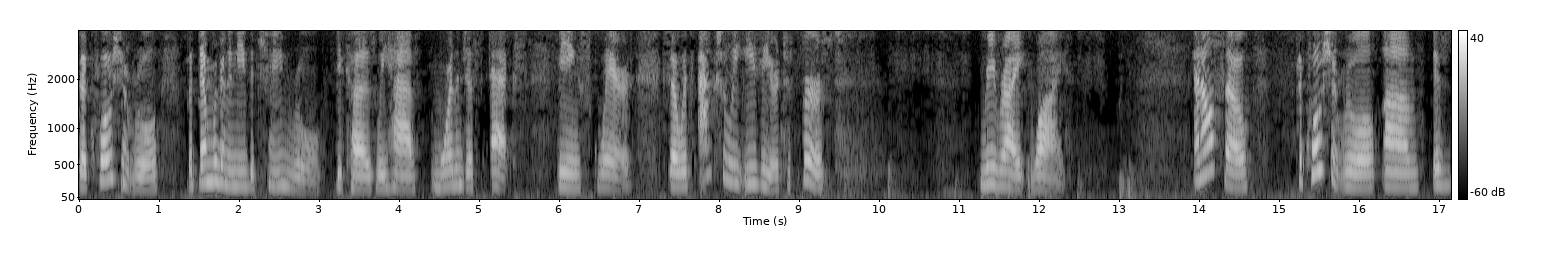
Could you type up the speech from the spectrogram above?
the quotient rule, but then we're going to need the chain rule because we have more than just x being squared. So it's actually easier to first rewrite y. And also, the quotient rule um, is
